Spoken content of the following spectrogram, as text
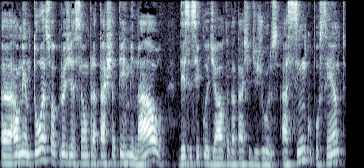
uh, aumentou a sua projeção para a taxa terminal desse ciclo de alta da taxa de juros a 5%,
